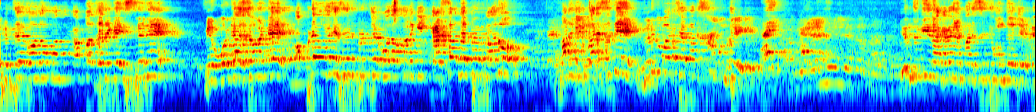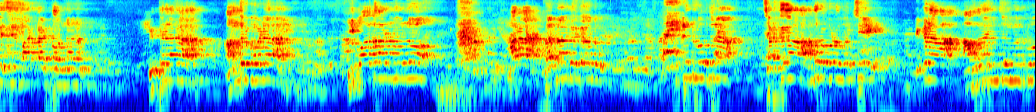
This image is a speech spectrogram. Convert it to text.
ప్రత్యేక హోదా మాకు కంపల్సరీగా ఇస్తేనే మేము ఓటేస్తామంటే అప్పుడే మనకి పరిస్థితి మెరుగుపరిచే పరిస్థితి ఉంది. ఎందుకు ఈ రకమైన పరిస్థితి ఉందని చెప్పేసి నేను మాట్లాడుతూ ఉన్నాను? మిత్రులారా అందరూ కూడా ఈ వాతావరణంలో మన కరుణాకర్ గారు రోజున చక్కగా అందరూ కూడా వచ్చి ఇక్కడ ఆహ్వానించినందుకు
